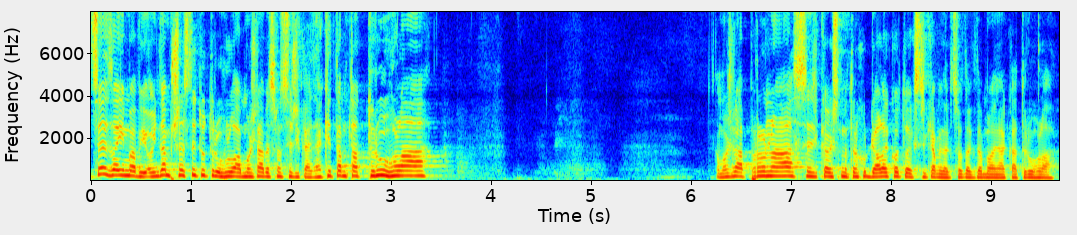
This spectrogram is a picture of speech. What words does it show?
Co je zajímavé, oni tam přesli tu truhlu a možná bychom si říkali, jak je tam ta truhla, a možná pro nás říká, že jsme trochu daleko, to jak si říkáme, tak co, tak tam byla nějaká truhla.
